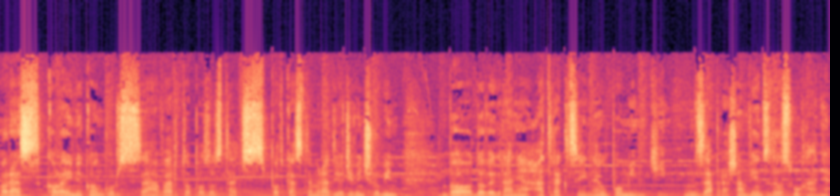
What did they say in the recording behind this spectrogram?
oraz kolejny konkurs, a warto pozostać z podcastem Radio 9 Lubin, bo do wygrania atrakcyjne upominki. Zapraszam więc do słuchania.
